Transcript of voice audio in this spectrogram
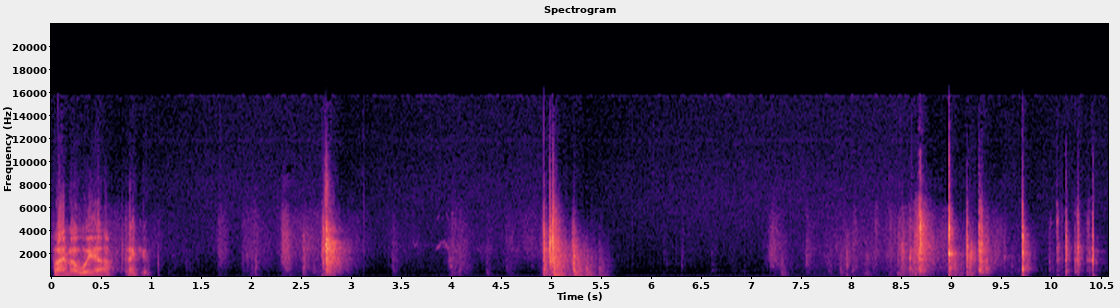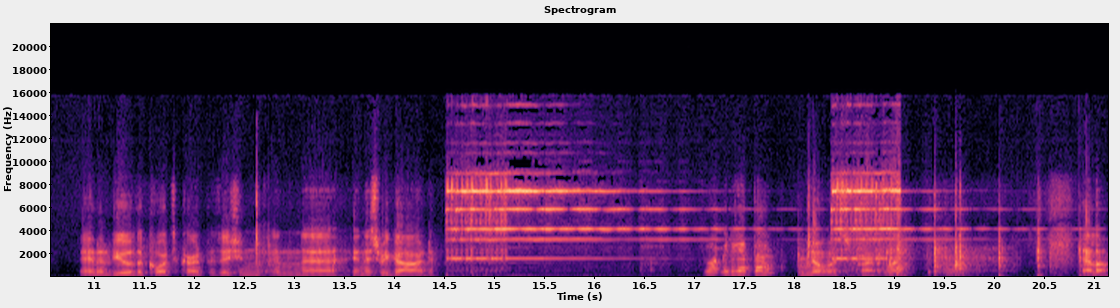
find my way out. Thank you. And in view of the court's current position in, uh, in this regard, You want me to get there? no, it's a private line. Hello?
